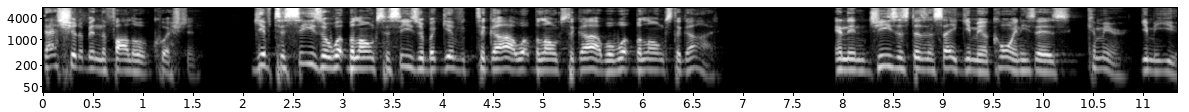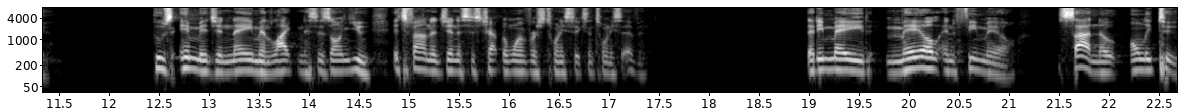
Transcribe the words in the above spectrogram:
That should have been the follow up question. Give to Caesar what belongs to Caesar, but give to God what belongs to God. Well, what belongs to God? And then Jesus doesn't say, Give me a coin. He says, Come here, give me you whose image and name and likeness is on you. It's found in Genesis chapter 1, verse 26 and 27. That he made male and female. Side note, only two.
